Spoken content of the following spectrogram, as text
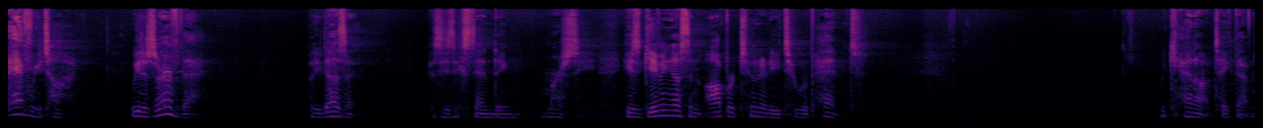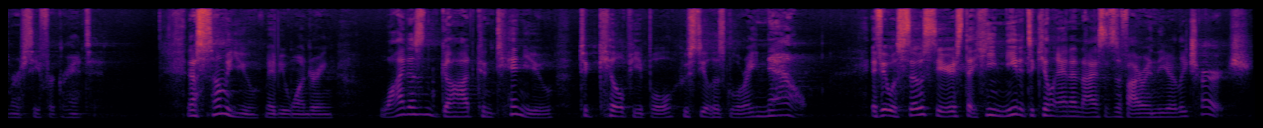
Every time. We deserve that. But He doesn't because He's extending mercy. He's giving us an opportunity to repent. We cannot take that mercy for granted. Now, some of you may be wondering why doesn't God continue to kill people who steal his glory now? If it was so serious that he needed to kill Ananias and Sapphira in the early church.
